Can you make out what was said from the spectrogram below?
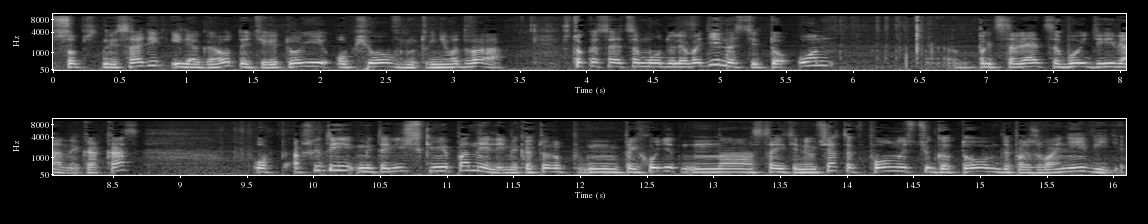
собственный садик или огород на территории общего внутреннего двора. Что касается модуля в отдельности, то он представляет собой деревянный каркас – обшитый металлическими панелями, которые приходят на строительный участок в полностью готовом для проживания виде.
